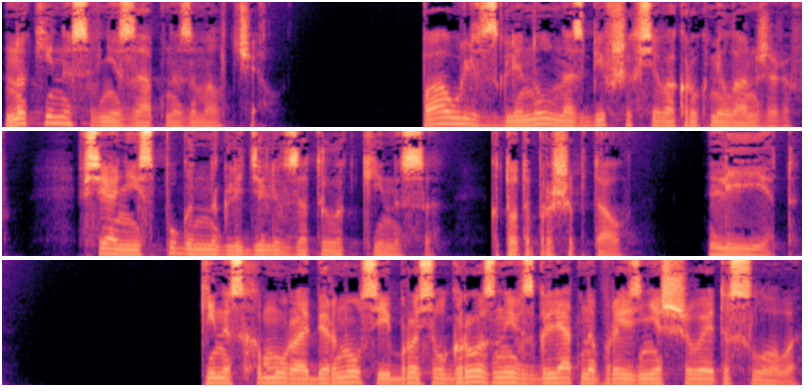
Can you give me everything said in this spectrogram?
Но Кинес внезапно замолчал. Пауль взглянул на сбившихся вокруг меланжеров. Все они испуганно глядели в затылок Кинеса. Кто-то прошептал «Лиет». Кинес хмуро обернулся и бросил грозный взгляд на произнесшего это слово.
